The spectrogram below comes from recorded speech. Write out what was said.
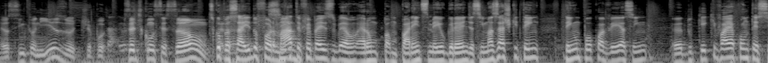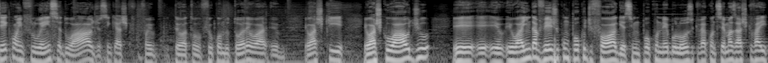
eu sintonizo, tipo, precisa de concessão. Desculpa, eu saí do formato Sim. e fui pra isso. É, era um, um parênteses meio grande, assim, mas acho que tem, tem um pouco a ver, assim, eh, do que, que vai acontecer com a influência do áudio, assim, que acho que foi o teu, teu fio condutor, eu, eu, eu, acho que, eu acho que o áudio eu, eu, ainda vejo com um pouco de fog, assim, um pouco nebuloso o que vai acontecer, mas acho que vai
